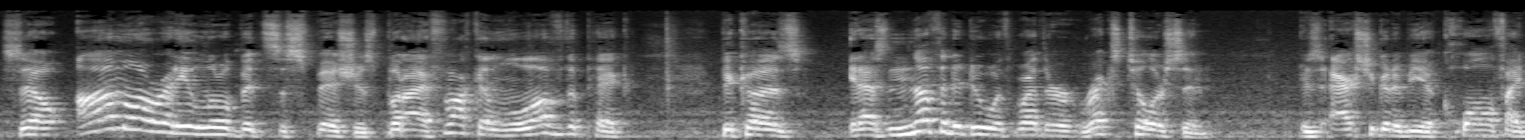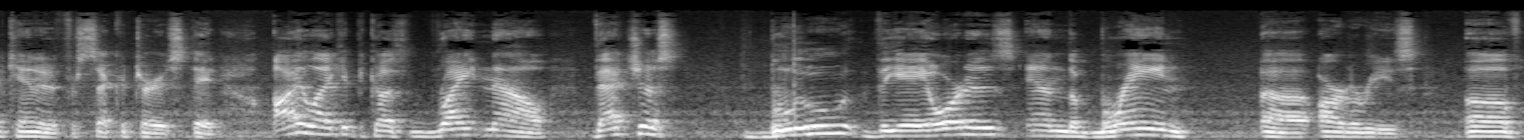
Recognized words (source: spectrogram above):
So I'm already a little bit suspicious, but I fucking love the pick because it has nothing to do with whether Rex Tillerson is actually going to be a qualified candidate for Secretary of State. I like it because right now that just blew the aortas and the brain uh, arteries of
